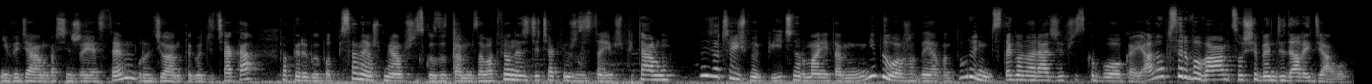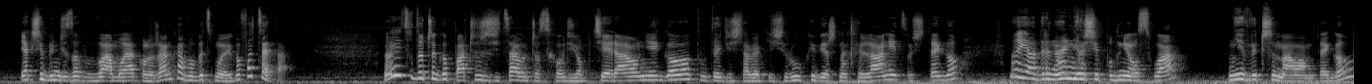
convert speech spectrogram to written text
nie wiedziałam właśnie, że jestem, urodziłam tego dzieciaka. Papiery były podpisane, już miałam wszystko tam załatwione z dzieciakiem, że zostanie w szpitalu. No i zaczęliśmy pić, normalnie tam nie było żadnej awantury, nic z tego na razie, wszystko było ok, ale obserwowałam, co się będzie dalej działo. Jak się będzie zachowywała moja koleżanka wobec mojego faceta. No i co do czego patrzę, że się cały czas chodzi, obciera o niego, tutaj gdzieś tam jakieś ruchy, wiesz, nachylanie, coś tego. No i adrenalina się podniosła, nie wytrzymałam tego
